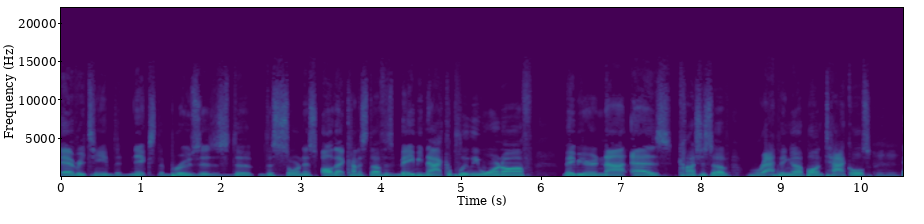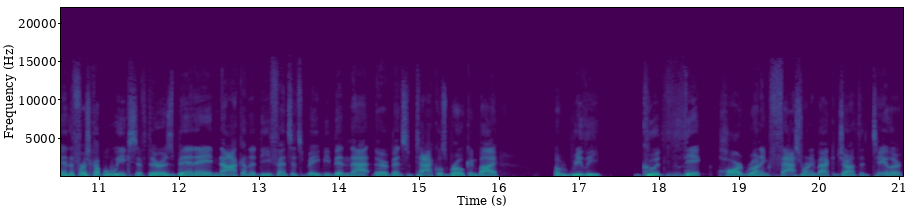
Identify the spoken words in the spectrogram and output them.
every team, the nicks, the bruises, the the soreness, all that kind of stuff is maybe not completely worn off. Maybe you're not as conscious of wrapping up on tackles. Mm-hmm. In the first couple weeks, if there has been a knock on the defense, it's maybe been that. There have been some tackles broken by a really good, thick, hard running, fast running back, Jonathan Taylor,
